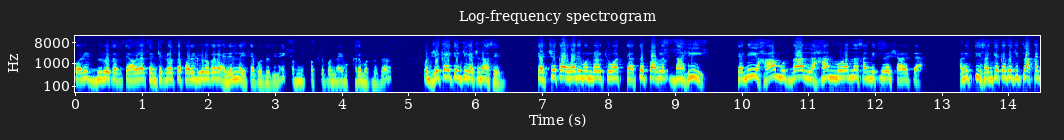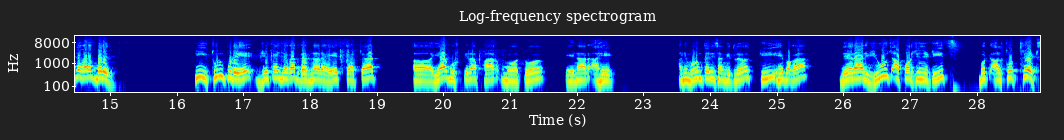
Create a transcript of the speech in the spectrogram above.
पॉलिट ब्युरो तर त्यावेळेला त्यांच्याकडे आता पॉलिट ब्युरो वगैरे राहिलेलं नाही त्या पद्धतीने. कम्युनिस्ट पक्ष पण नाही खरं म्हटलं तर. पण जे काही त्यांची रचना असेल त्याचे कारभारी मंडळ किंवा त्याचं पार्ल नाही त्यांनी हा मुद्दा लहान मुलांना सांगितलेल्या शाळेतल्या आणि ती संख्या कदाचित लाखाच्या घरात भरेल की इथून पुढे जे काही जगात घडणार आहे त्याच्यात या गोष्टीला फार महत्त्व येणार आहे. आणि म्हणून त्यांनी सांगितलं की हे बघा there are huge opportunities but also threats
